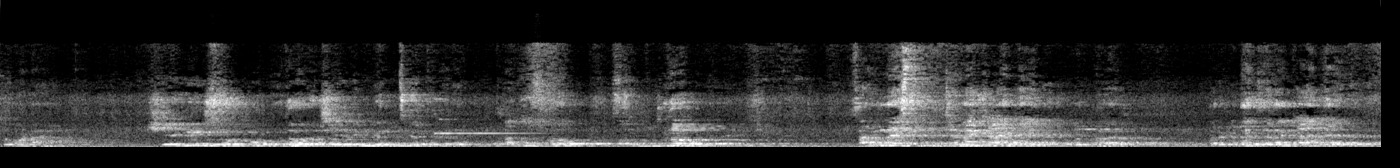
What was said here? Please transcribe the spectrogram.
ತಗೋಣ ಶೇವಿಂಗ್ ಸೋಪ್ ಉದ್ದವರು ಶೇವಿಂಗ್ ಹಚ್ಕೋಬೇಡ ಅದು ಸೋಪ್ ಉದ್ದೋಗ್ಬಿಟ್ಟು ಸಣ್ಣ ಜನ ಕಾಯ್ತಾ ಇದೆ? ಹೊರಗಡೆ ಜನ ಕಾಯ್ತಾ ಇದ್ದಾರೆ.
